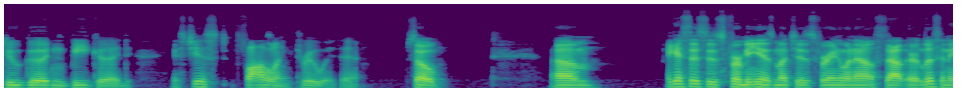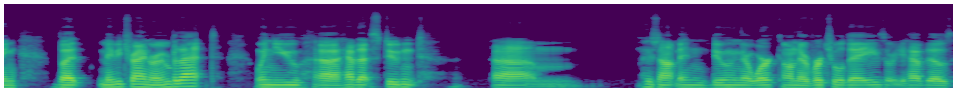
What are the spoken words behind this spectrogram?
do good and be good. It's just following through with it. So um, I guess this is for me as much as for anyone else out there listening, but maybe try and remember that when you uh, have that student um, who's not been doing their work on their virtual days, or you have those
